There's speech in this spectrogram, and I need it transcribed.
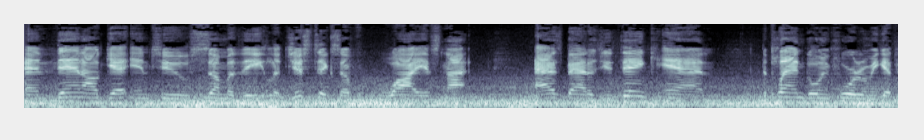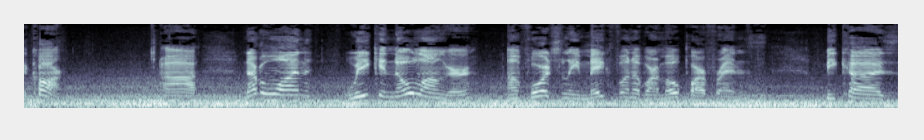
and then I'll get into some of the logistics of why it's not as bad as you think and the plan going forward when we get the car. Uh, number one, we can no longer, unfortunately, make fun of our Mopar friends because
